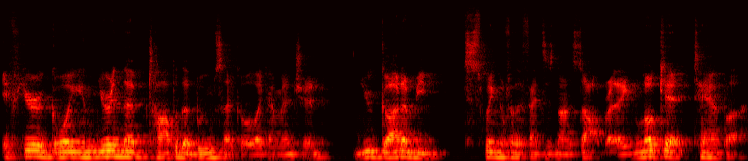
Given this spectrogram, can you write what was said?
if you're going in, you're in the top of the boom cycle, like I mentioned, you gotta be swinging for the fences nonstop, right? Like look at Tampa,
